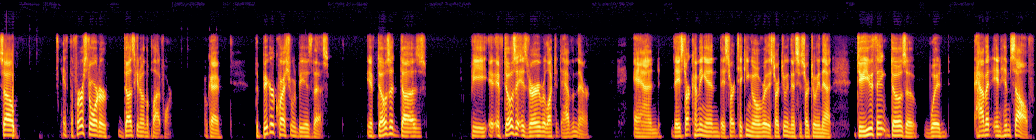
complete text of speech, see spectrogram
So if the first order does get on the platform, okay, the bigger question would be is this. If Doza does be if Doza is very reluctant to have them there and they start coming in, they start taking over, they start doing this, they start doing that. Do you think Doza would have it in himself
